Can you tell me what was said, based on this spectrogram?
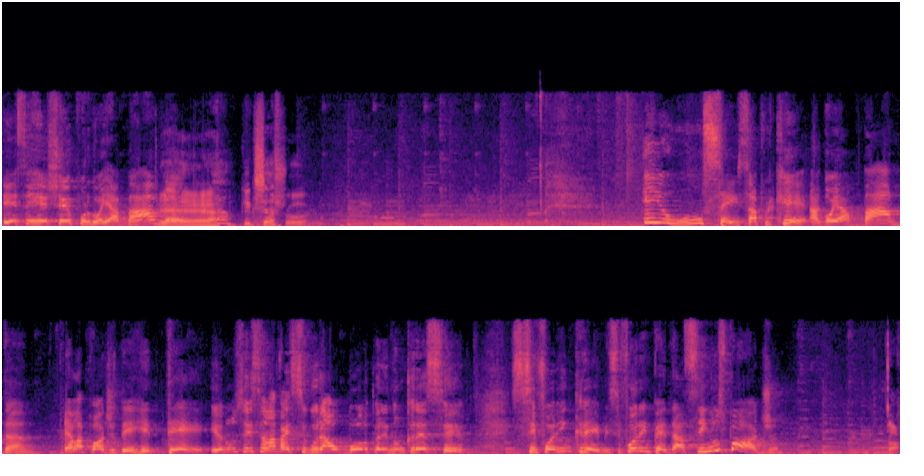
Esse recheio por goiabada? É, o que, que você achou? Eu não sei, sabe por quê? A goiabada, ela pode derreter, eu não sei se ela vai segurar o bolo para ele não crescer. Se for em creme, se for em pedacinhos, pode. Tá.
